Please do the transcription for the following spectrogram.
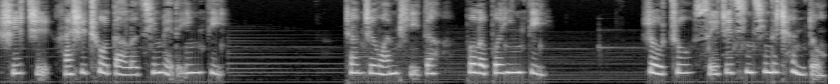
食指还是触到了秦美的阴蒂，张哲顽皮的。拨了拨阴蒂，肉珠随之轻轻的颤动。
